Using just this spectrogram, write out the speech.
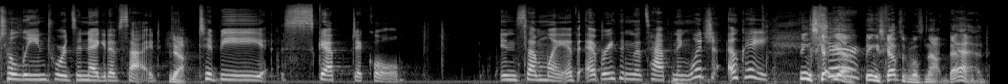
to lean towards a negative side. Yeah. To be skeptical in some way of everything that's happening, which, okay, Being sure. yeah, being skeptical is not bad,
